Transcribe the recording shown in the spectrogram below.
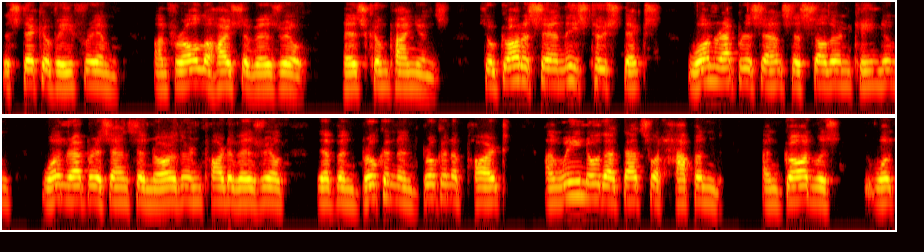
the stick of Ephraim, and for all the house of Israel, his companions. So God is saying these two sticks, one represents the southern kingdom, one represents the northern part of Israel. They've been broken and broken apart. And we know that that's what happened. And God was what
